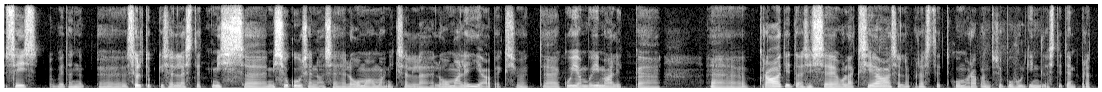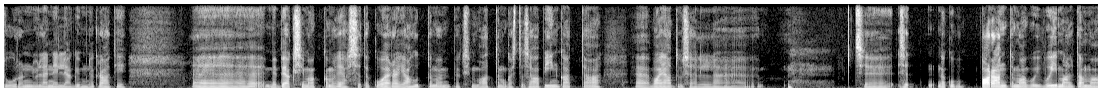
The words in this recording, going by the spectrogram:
seis või tähendab, äh, sõltubki sellest, et mis, äh, missugusena see loomaomanik selle looma leiab, eks ju, et kui on võimalik kraadida, siis see oleks hea, sellepärast et kuumarabanduse puhul kindlasti temperatuur on üle neljakümne kraadi me peaksime hakkama jah, seda koera jahutama, me peaksime vaatama, kas ta saab hingata, äh, vajadusel äh, see, see nagu parandama või võimaldama,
